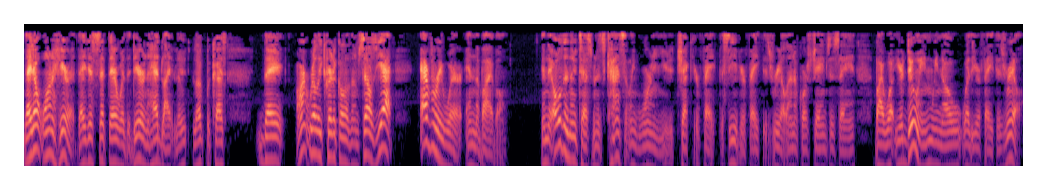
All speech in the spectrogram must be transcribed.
They don't want to hear it. They just sit there with the deer in the headlight look because they aren't really critical of themselves yet everywhere in the Bible. In the Old and New Testament, it's constantly warning you to check your faith, to see if your faith is real. And of course, James is saying, by what you're doing, we know whether your faith is real.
